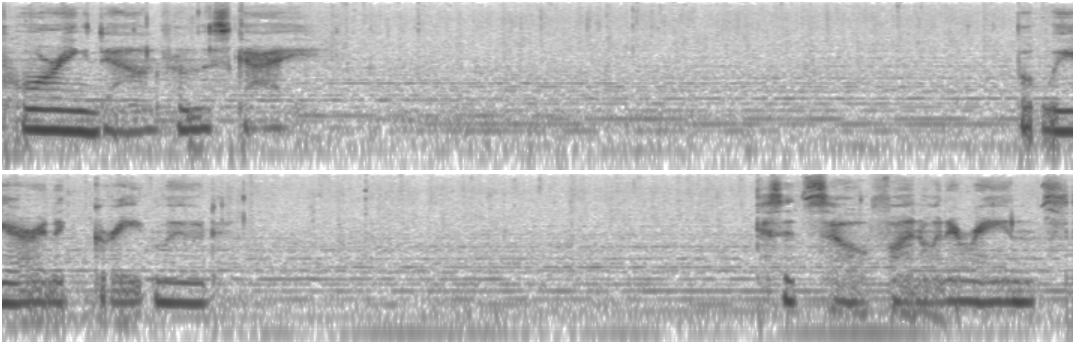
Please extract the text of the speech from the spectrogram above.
pouring down from the sky. But we are in a great mood. Because it's so fun when it rains.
